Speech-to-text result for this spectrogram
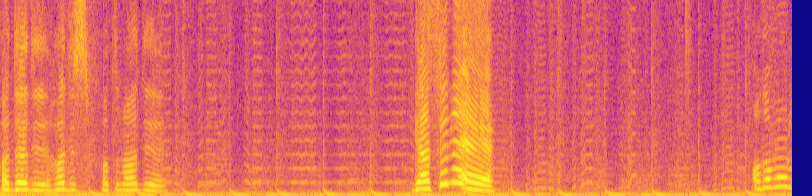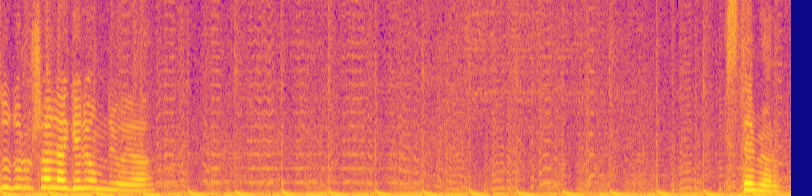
Hadi hadi hadi sıfatın hadi. Gelsene. Adam orada durmuş hala geliyorum diyor ya. İstemiyorum.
